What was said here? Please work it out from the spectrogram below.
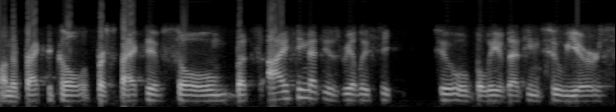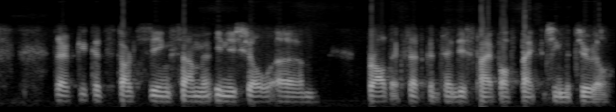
on a practical perspective. So, but I think that is realistic to believe that in two years that you could start seeing some initial um, products that contain this type of packaging material.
